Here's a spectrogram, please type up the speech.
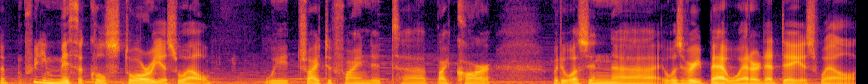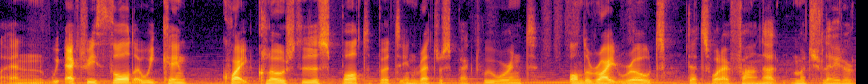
a pretty mythical story as well. We tried to find it uh, by car, but it was in uh, it was very bad weather that day as well, and we actually thought that we came quite close to the spot, but in retrospect we weren't on the right road. That's what I found out much later.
